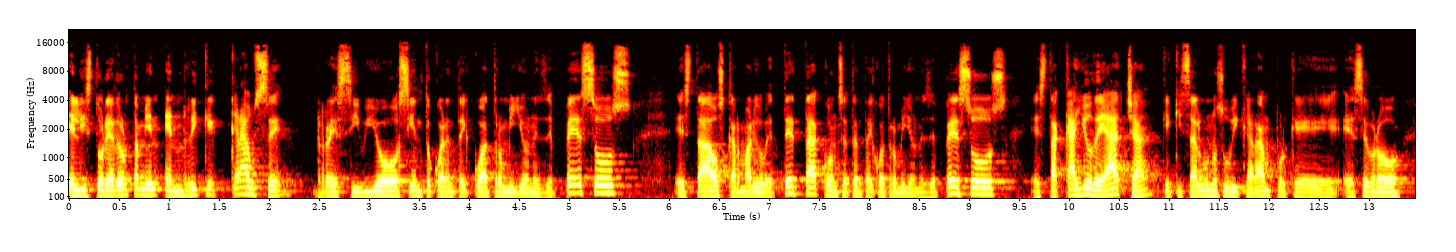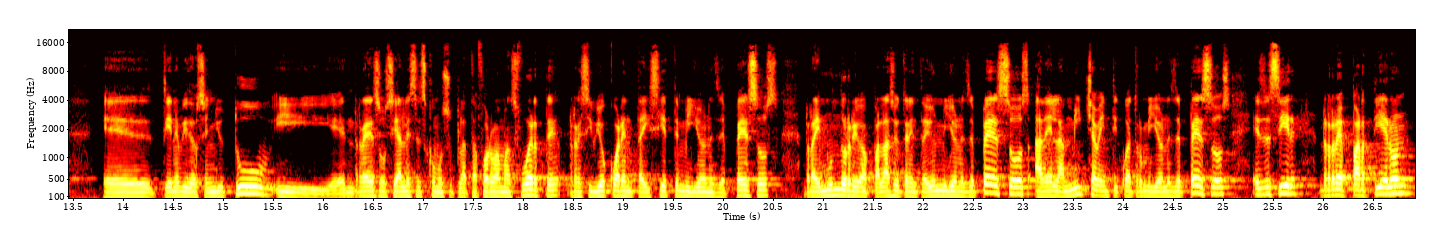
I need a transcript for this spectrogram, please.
el historiador también Enrique Krause recibió 144 millones de pesos. Está Oscar Mario Beteta con 74 millones de pesos. Está Cayo de Hacha, que quizá algunos ubicarán porque ese bro eh, tiene videos en YouTube y en redes sociales es como su plataforma más fuerte. Recibió 47 millones de pesos. Raimundo Riva Palacio 31 millones de pesos. Adela Micha 24 millones de pesos. Es decir, repartieron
